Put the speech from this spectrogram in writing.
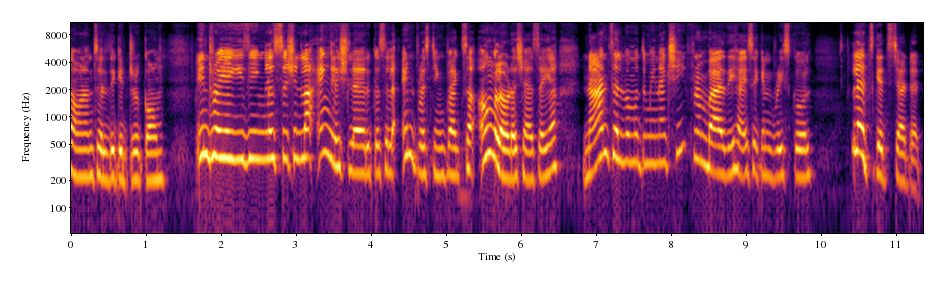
கவனம் செலுத்திக்கிட்டு இருக்கோம் இன்றைய ஈஸி இங்கிலீஷ் செஷனில் இங்கிலீஷில் இருக்க சில இன்ட்ரெஸ்டிங் ஃபேக்ட்ஸை உங்களோட ஷேர் செய்ய நான் Selvamuthu Meenakshi from Bharathi high secondary school let's get started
